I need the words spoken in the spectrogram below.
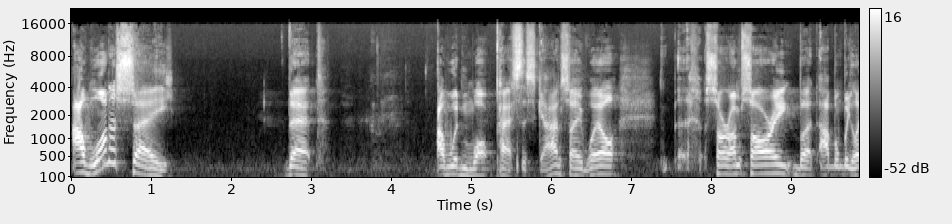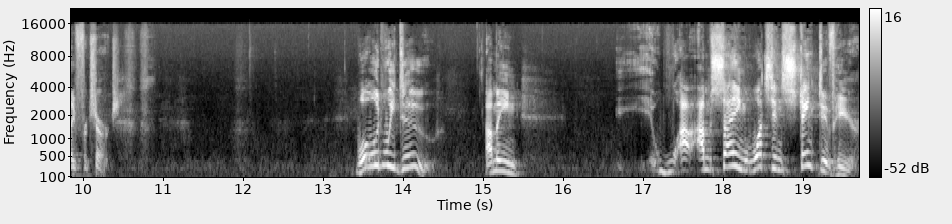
I want to say that I wouldn't walk past this guy and say, "Well, sir, I'm sorry, but I'm gonna be late for church." What would we do? I mean, I'm saying what's instinctive here.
